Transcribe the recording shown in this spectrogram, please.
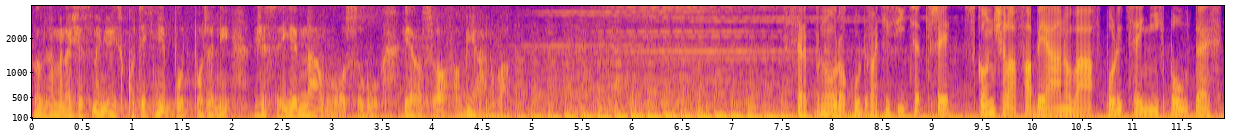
To znamená, že jsme měli skutečně podpořeny, že se jedná o osobu Jaroslava Fabiánova. Srpnu roku 2003 skončila Fabiánová v policejních poutech,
